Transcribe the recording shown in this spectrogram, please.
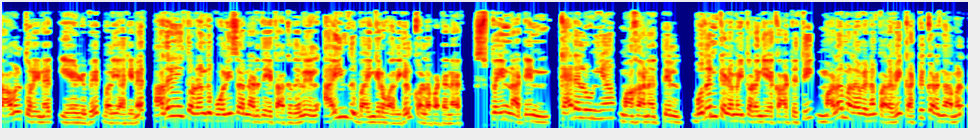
காவல்துறையினர் ஏழு பேர் பலியாகினர். அதனைத் தொடர்ந்து போலீசார் நடத்திய தாக்குதலில் ஐந்து பயங்கரவாதிகள் கொல்லப்பட்டனர். ஸ்பெயின் நாட்டின் கேடலோனியா மாகாணத்தில் புதன்கிழமை தொடங்கிய காட்டுத்தீ மலமளவென பரவி கட்டுக்கடங்காமல்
